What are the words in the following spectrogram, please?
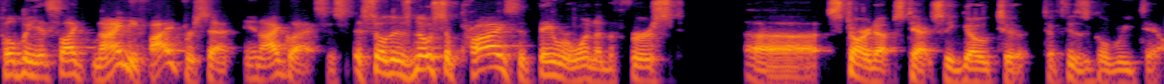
told me it's like 95% in eyeglasses. So there's no surprise that they were one of the first uh, startups to actually go to, to physical retail.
